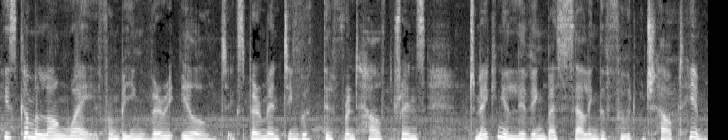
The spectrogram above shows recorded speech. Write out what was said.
He's come a long way from being very ill to experimenting with different health trends to making a living by selling the food which helped him.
